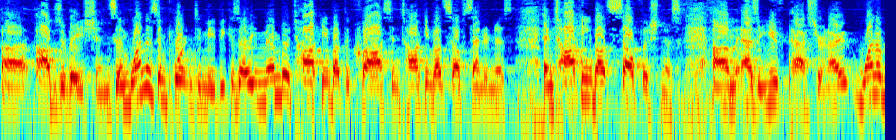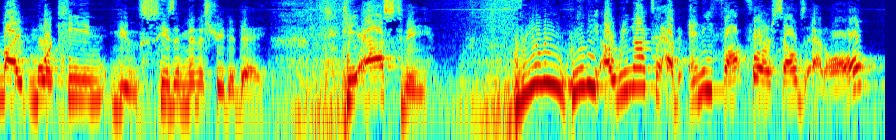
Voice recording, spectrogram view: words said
uh, observations. And one is important to me because I remember talking about the cross and talking about self-centeredness and talking about selfishness um, as a youth pastor. And I, one of my more keen youths, he's in ministry today, he asked me, really, really, are we not to have any thought for ourselves at all?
